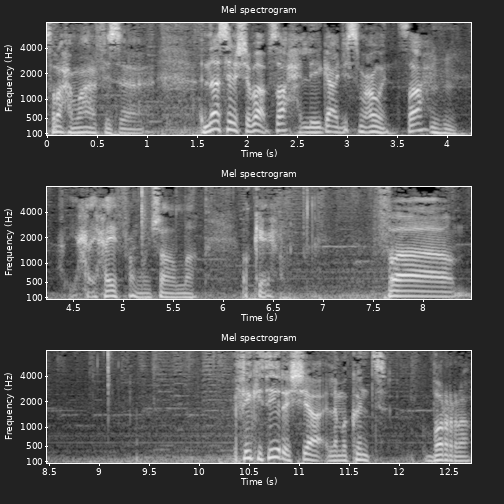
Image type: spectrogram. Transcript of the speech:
صراحة ما أعرف اذا الناس هنا الشباب صح؟ اللي قاعد يسمعون صح؟ حيفهموا إن شاء الله. أوكي. ف في كثير أشياء لما كنت برا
